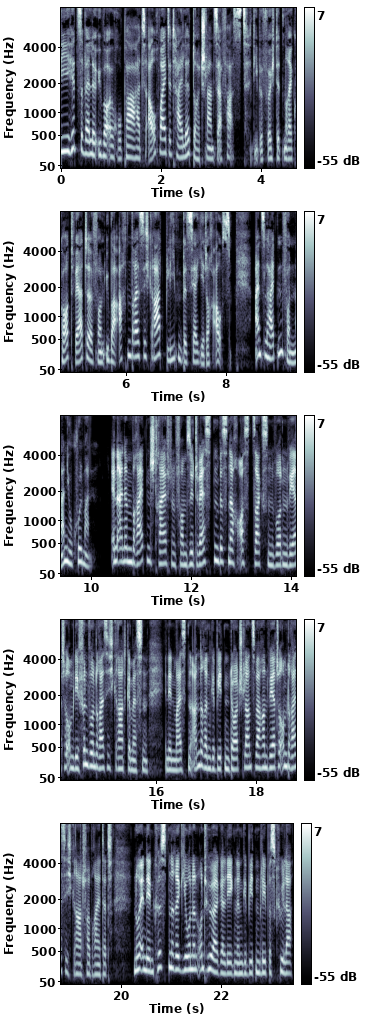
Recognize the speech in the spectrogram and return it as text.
Die Hitzewelle über Europa hat auch weite Teile Deutschlands erfasst. Die befürchteten Rekordwerte von über 38 Grad blieben bisher jedoch aus. Einzelheiten von Nanju Kuhlmann. In einem breiten Streifen vom Südwesten bis nach Ostsachsen wurden Werte um die 35 Grad gemessen. In den meisten anderen Gebieten Deutschlands waren Werte um 30 Grad verbreitet. Nur in den Küstenregionen und höher gelegenen Gebieten blieb es kühler.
